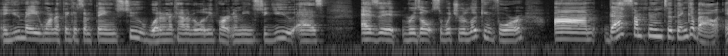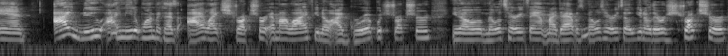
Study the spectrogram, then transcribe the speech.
and you may want to think of some things too. What an accountability partner means to you as as it results to what you're looking for, um, that's something to think about. And I knew I needed one because I like structure in my life. You know, I grew up with structure, you know, military fam. My dad was military. So, you know, there was structure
